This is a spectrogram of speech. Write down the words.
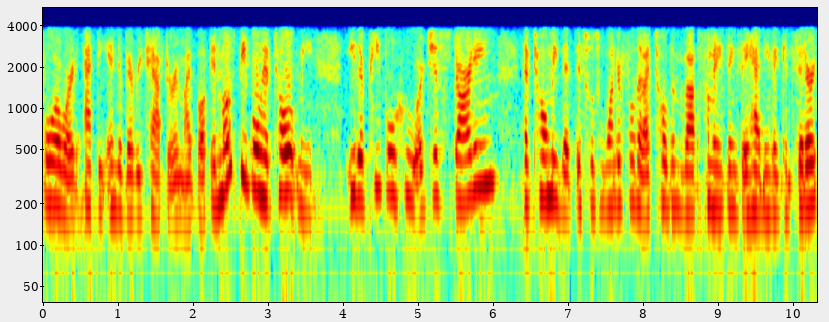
forward at the end of every chapter in my book. And most people have told me, either people who are just starting have told me that this was wonderful, that I told them about so many things they hadn't even considered.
